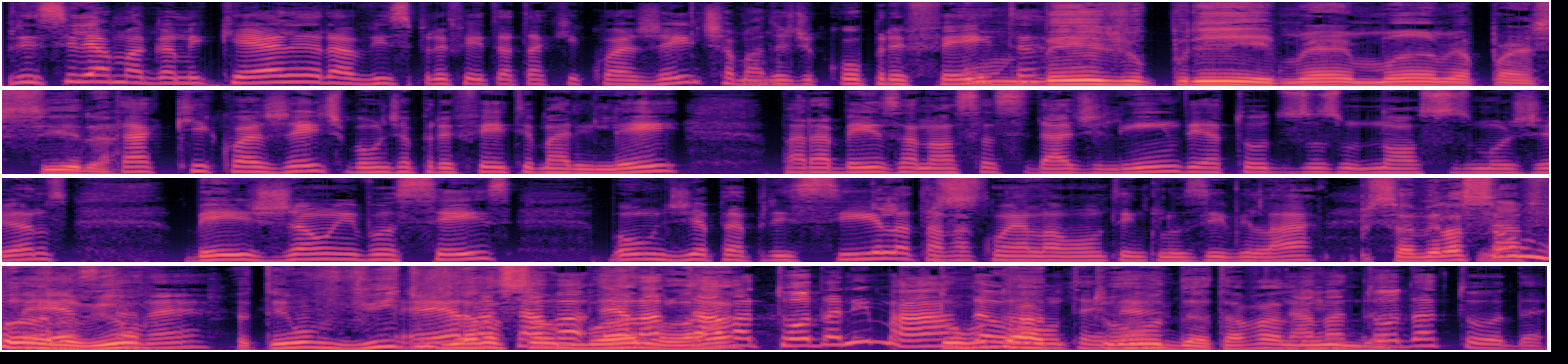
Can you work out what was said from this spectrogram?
Priscila Magami Keller, a vice-prefeita, está aqui com a gente, chamada de co-prefeita. Um beijo, Pri, minha irmã, minha parceira. Está aqui com a gente. Bom dia, prefeito e Marilei. Parabéns à nossa cidade linda e a todos os nossos mogianos. Beijão em vocês. Bom dia para Priscila, estava com ela ontem, inclusive, lá. Precisa ver ela sambando, festa, viu? Né? Eu tenho um vídeo ela dela tava, sambando ela lá. Ela estava toda animada toda, ontem, toda, né? Toda, tava linda. Tava toda, toda.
